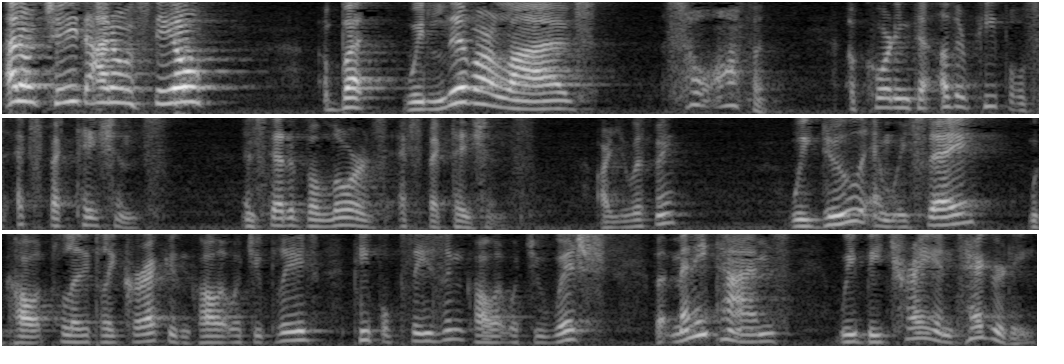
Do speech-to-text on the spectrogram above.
I don't cheat. I don't steal. But we live our lives so often according to other people's expectations instead of the Lord's expectations. Are you with me? We do and we say, we call it politically correct, you can call it what you please, people pleasing, call it what you wish, but many times we betray integrity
